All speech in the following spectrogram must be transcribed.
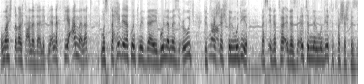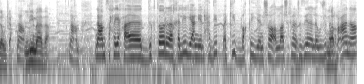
وما اشتغلت على ذلك لأنك في عملك مستحيل إذا كنت متضايق ولا مزعوج تتفشش نعم. في المدير. بس إذا إذا زعلت من المدير تتفشش في الزوجة. نعم. لماذا؟ نعم. نعم صحيح. آه، دكتور خليل يعني الحديث أكيد بقية إن شاء الله. شكرا جزيلا لوجودك معنا.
